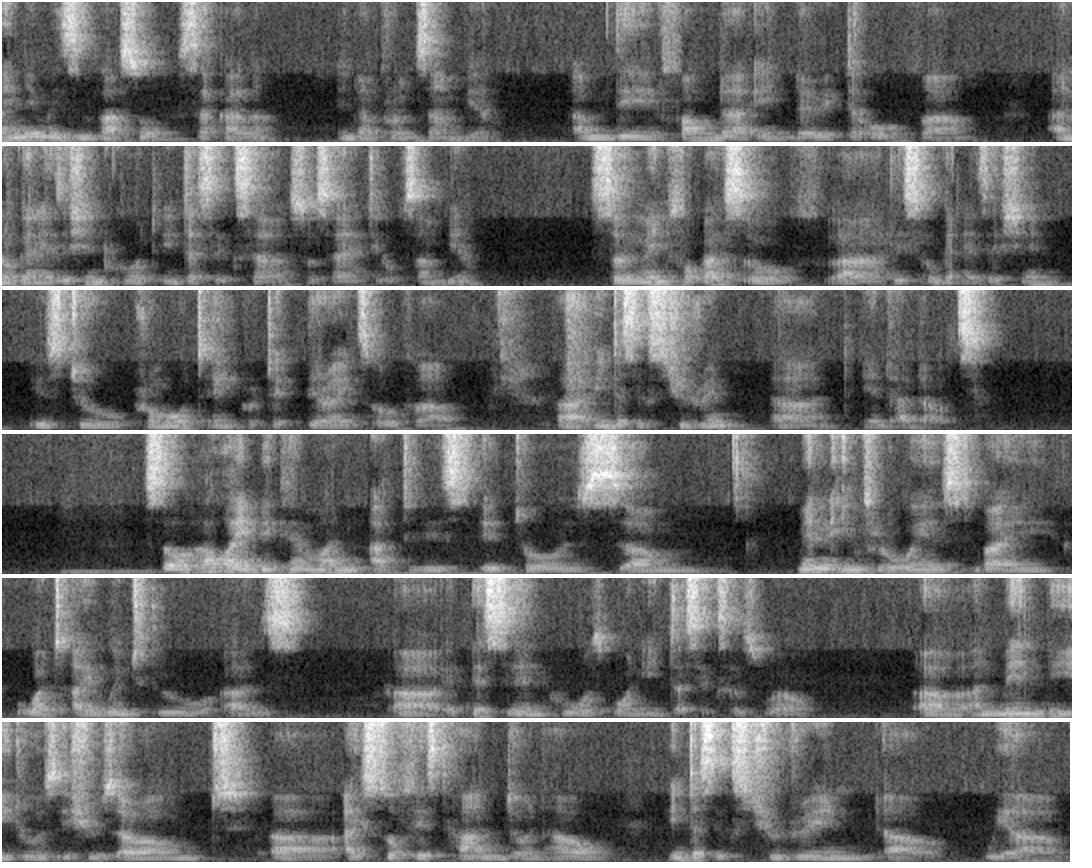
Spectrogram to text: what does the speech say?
My name is Mpaso Sakala, and I'm from Zambia. I'm the founder and director of um, an organization called Intersex uh, Society of Zambia. So the main focus of uh, this organization is to promote and protect the rights of uh, uh, intersex children and, and adults. So how I became an activist, it was um, mainly influenced by what I went through as uh, a person who was born intersex as well. Uh, and mainly it was issues around, uh, I saw firsthand on how intersex children uh, were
